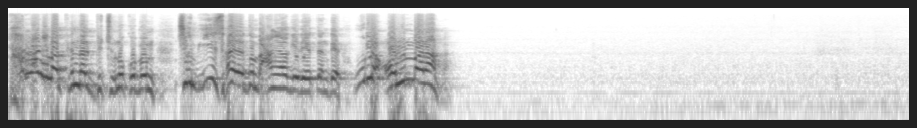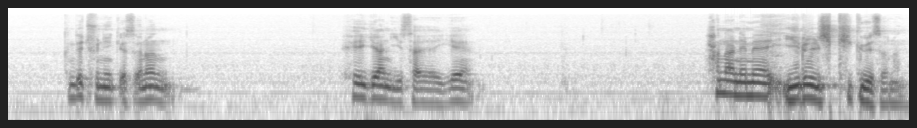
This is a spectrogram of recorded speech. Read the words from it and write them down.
하나님 앞에 날 비춰놓고 보면 지금 이사야도 망하게 되었던데 우리 얼마나 근데 주님께서는 회개한 이사야에게 하나님의 일을 시키기 위해서는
